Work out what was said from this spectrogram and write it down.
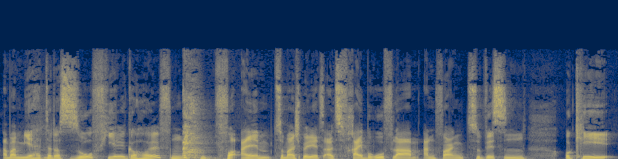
Aber mir hätte das so viel geholfen, vor allem zum Beispiel jetzt als Freiberufler am Anfang zu wissen, okay,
